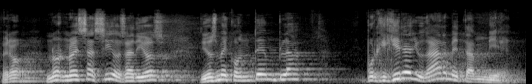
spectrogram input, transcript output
Pero no, no es así, o sea, Dios, Dios me contempla porque quiere ayudarme también.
